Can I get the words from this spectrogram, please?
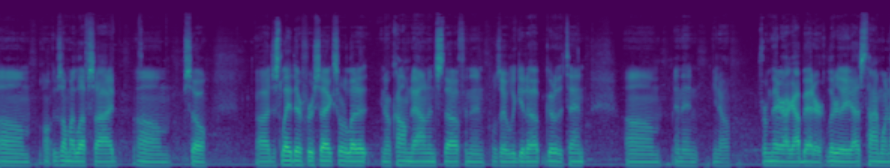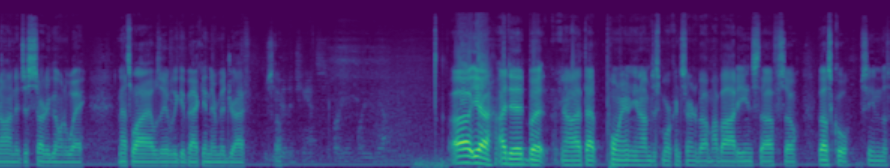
Um, it was on my left side, um, so uh, just laid there for a sec, sort of let it, you know, calm down and stuff, and then was able to get up, go to the tent, um, and then, you know, from there I got better. Literally, as time went on, it just started going away, and that's why I was able to get back in there mid drive. So. Uh, yeah, I did, but you know, at that point, you know, I'm just more concerned about my body and stuff. So that was cool, seeing the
